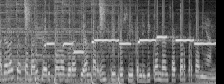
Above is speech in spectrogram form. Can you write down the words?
adalah contoh baik dari kolaborasi antar institusi pendidikan dan sektor pertanian.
